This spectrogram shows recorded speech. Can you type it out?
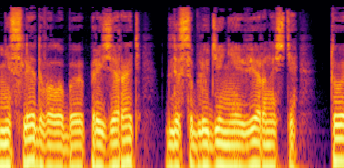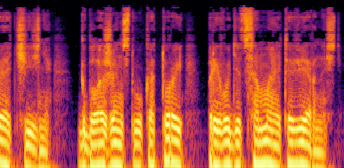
не следовало бы презирать для соблюдения верности той отчизне, к блаженству которой приводит сама эта верность,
